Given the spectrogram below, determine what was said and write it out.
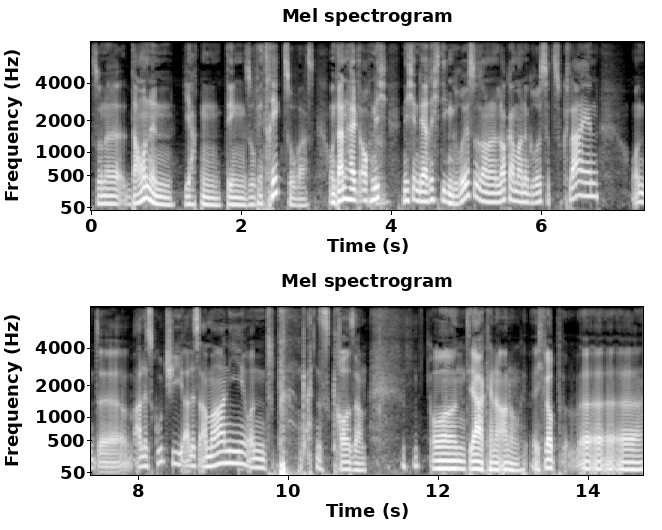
so eine Daunenjacken-Ding. So, wer trägt sowas? Und dann halt auch nicht, nicht in der richtigen Größe, sondern locker mal eine Größe zu klein und äh, alles Gucci, alles Armani und ganz grausam. Und ja, keine Ahnung. Ich glaube, äh, äh, äh,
